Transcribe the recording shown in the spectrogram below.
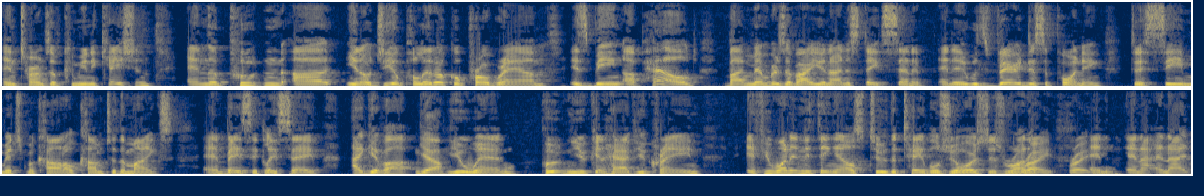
in terms of communication, and the Putin uh, you know geopolitical program is being upheld by members of our United States Senate, and it was very disappointing to see Mitch McConnell come to the mics and basically say, "I give up. Yeah, you win." Putin, you can have Ukraine if you want anything else to the table's yours just run right it. right and and i and i,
